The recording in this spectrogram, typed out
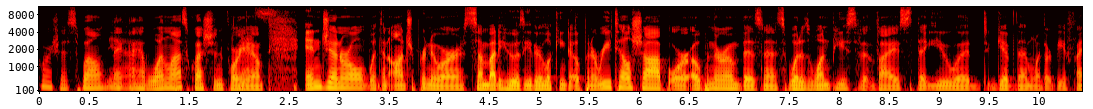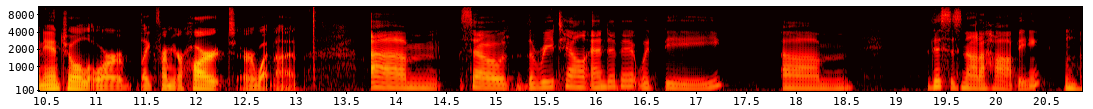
Gorgeous. Well, Nick, I have one last question for you. In general, with an entrepreneur, somebody who is either looking to open a retail shop or open their own business, what is one piece of advice that you would give them, whether it be financial or like from your heart or whatnot? Um, so the retail end of it would be, um, this is not a hobby. Mhm.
